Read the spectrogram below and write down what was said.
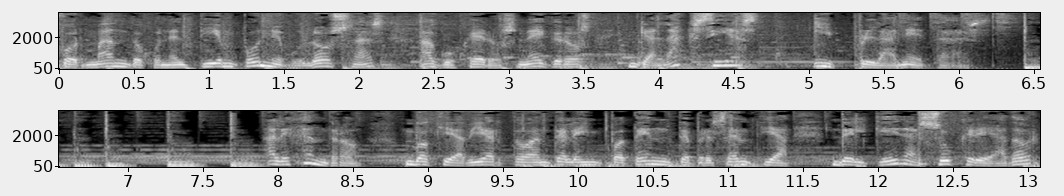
formando con el tiempo nebulosas, agujeros negros, galaxias y planetas. Alejandro, boquiabierto ante la impotente presencia del que era su creador,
